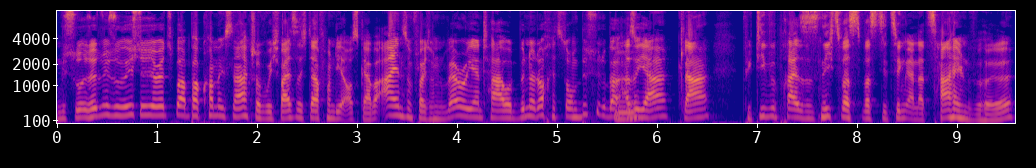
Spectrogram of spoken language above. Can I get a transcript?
nicht so, ist nicht so wichtig. Ich habe jetzt mal ein paar Comics nachgeschaut, wo ich weiß, dass ich davon die Ausgabe 1 und vielleicht noch ein Variant habe und bin da doch jetzt doch ein bisschen über. Mhm. Also ja, klar, fiktive Preise ist nichts, was, was dir zwingend einer zahlen würde.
